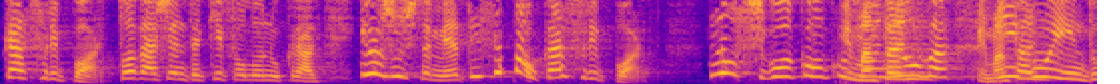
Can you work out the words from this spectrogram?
caso Freeport, toda a gente aqui falou no caso. Eu justamente disse, pá, o caso Freeport. Não se chegou a E conclusão mantenho, nenhuma, e incluindo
